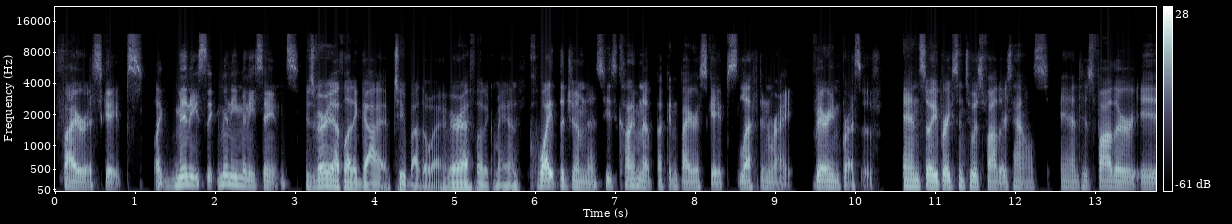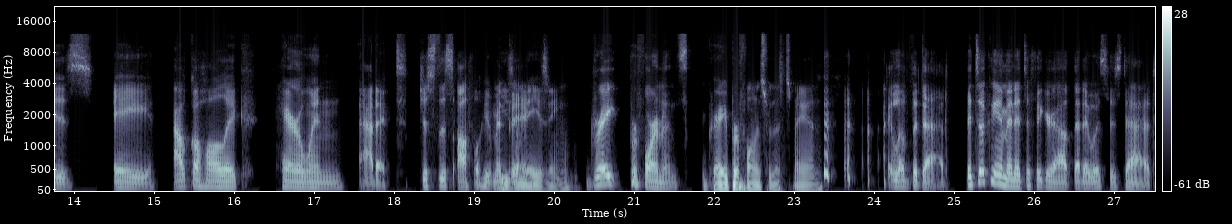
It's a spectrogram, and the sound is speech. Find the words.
fire escapes, like many, many, many scenes. He's a very athletic guy, too, by the way. Very athletic man. Quite the gymnast. He's climbing up fucking fire escapes left and right. Very impressive. And so he breaks into his father's house, and his father is a alcoholic heroin addict. Just this awful human He's being. amazing. Great performance. Great performance from this man. I love the dad. It took me a minute to figure out that it was his dad.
